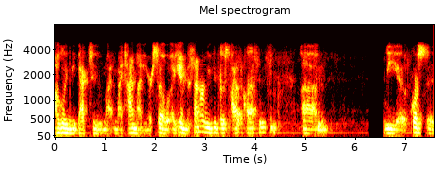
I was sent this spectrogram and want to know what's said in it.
I'll go and back to my, my timeline here. So again, the summer we did those pilot classes. Um, we, uh, of course, uh,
